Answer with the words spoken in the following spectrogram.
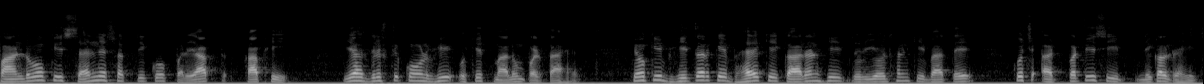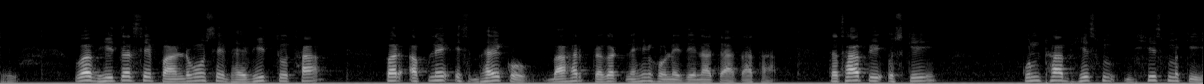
पांडवों की सैन्य शक्ति को पर्याप्त काफ़ी, यह दृष्टिकोण भी उचित मालूम पड़ता है, क्योंकि भीतर के भय के कारण ही दुर्योधन की बातें कुछ अटपटी सी निकल रही थी। वह भीतर से पांडवों से भयभीत तो था, पर अपने इस भय को बाहर प्रकट नहीं होने देना चाहता था। तथापि उसकी कुंठा भीष्म भीष्म की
